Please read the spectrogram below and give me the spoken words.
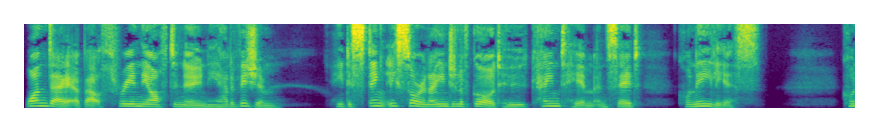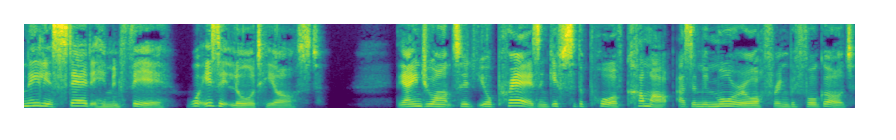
One day at about three in the afternoon he had a vision. He distinctly saw an angel of God who came to him and said, Cornelius. Cornelius stared at him in fear. What is it, Lord? he asked. The angel answered, Your prayers and gifts to the poor have come up as a memorial offering before God.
